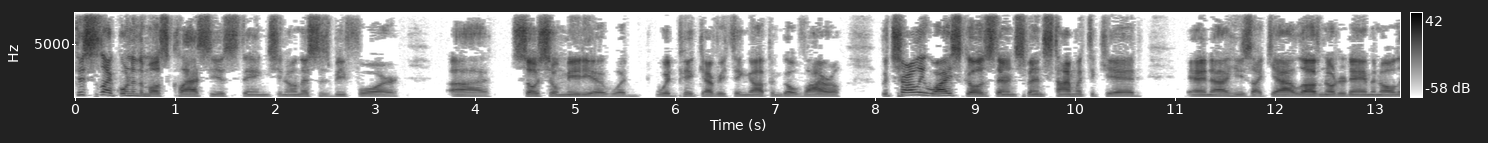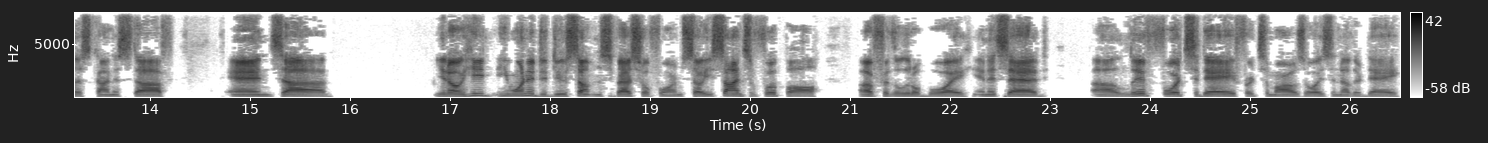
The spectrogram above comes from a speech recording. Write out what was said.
this is like one of the most classiest things, you know, and this is before uh, social media would would pick everything up and go viral. But Charlie Weis goes there and spends time with the kid, and uh, he's like, "Yeah, I love Notre Dame and all this kind of stuff." And uh, you know, he he wanted to do something special for him, so he signed some football uh, for the little boy, and it said, uh, "Live for today, for tomorrow's always another day."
